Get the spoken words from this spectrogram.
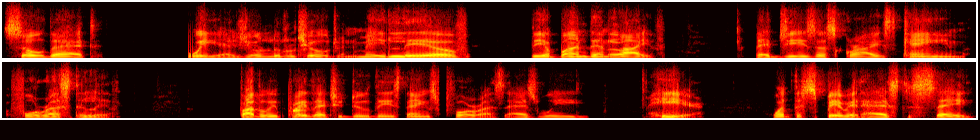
so that we, as your little children, may live the abundant life that Jesus Christ came for us to live. Father, we pray that you do these things for us as we hear what the Spirit has to say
